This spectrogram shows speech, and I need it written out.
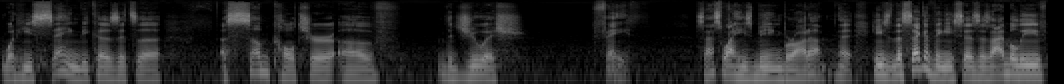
what he's saying because it's a, a subculture of the Jewish faith. So that's why he's being brought up. Uh, he's, the second thing he says is, I believe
